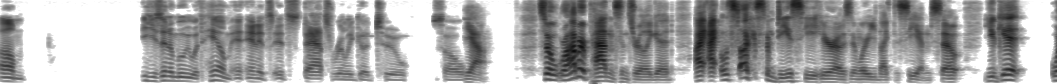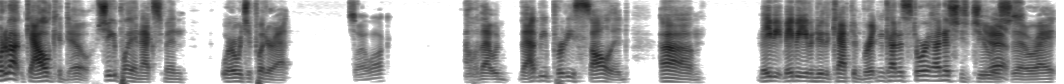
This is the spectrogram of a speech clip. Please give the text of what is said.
um, he's in a movie with him, and, and it's it's that's really good too. So yeah, so Robert Pattinson's really good. I, I let's talk some DC heroes and where you'd like to see him. So you get what about Gal Gadot? She could play an X Men. Where would you put her at? Psylocke. Oh, that would that'd be pretty solid. Um, maybe maybe even do the Captain Britain kind of story. I know she's Jewish yes. though, right?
